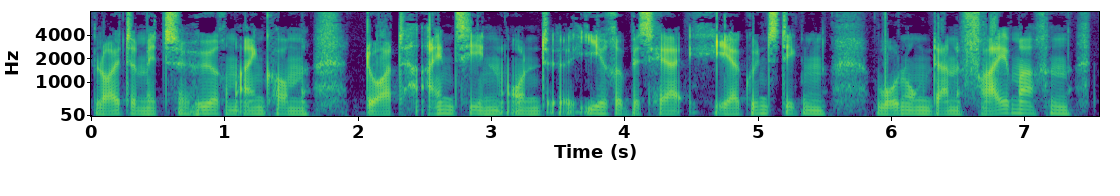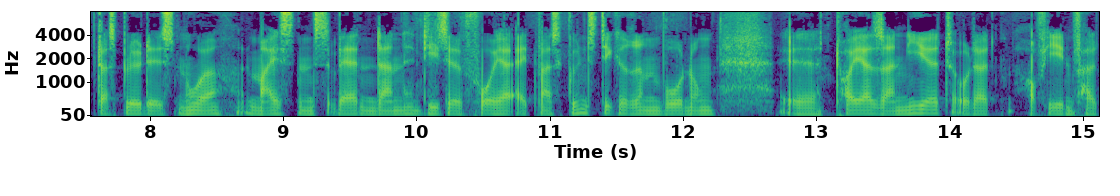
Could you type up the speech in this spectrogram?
Leute mit höherem Einkommen dort einziehen und äh, ihre bisher eher günstigen Wohnungen dann frei machen. Das Blöde ist nur, meistens werden dann diese vorher etwas günstigeren Wohnungen äh, teuer saniert oder auf jeden Fall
